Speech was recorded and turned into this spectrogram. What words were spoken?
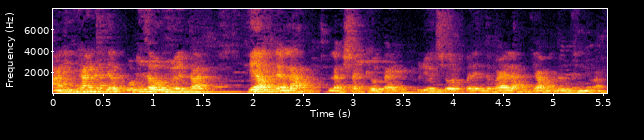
आणि ह्या नद्या कुठे जाऊन मिळतात हे आपल्याला लक्षात ठेवता येईल. व्हिडिओ शेवटपर्यंत पाहिला याबद्दल धन्यवाद.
